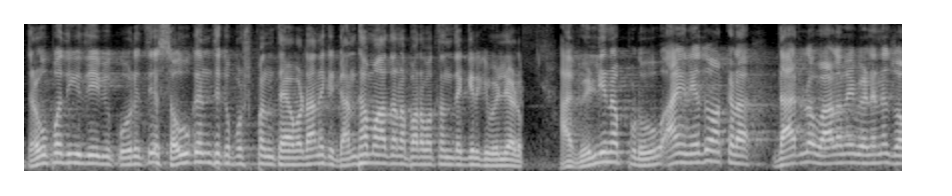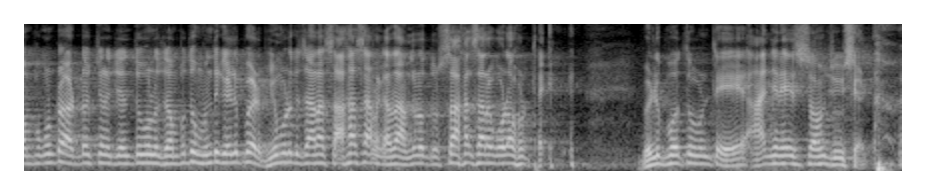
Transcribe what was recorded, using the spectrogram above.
ద్రౌపదీదేవి కోరితే సౌగంధిక పుష్పం తేవడానికి గంధమాదన పర్వతం దగ్గరికి వెళ్ళాడు. ఆ వెళ్ళినప్పుడు ఆయన ఏదో అక్కడ దారిలో వాళ్ళనే వీళ్ళనే చంపుకుంటూ అడ్డొచ్చిన జంతువులను చంపుతూ ముందుకు వెళ్ళిపోయాడు. భీముడికి చాలా సాహసాలు కదా అందులో దుస్సాహసాలు కూడా ఉంటాయి. వెళ్ళిపోతూ ఉంటే ఆంజనేయ స్వామి చూశాడు.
